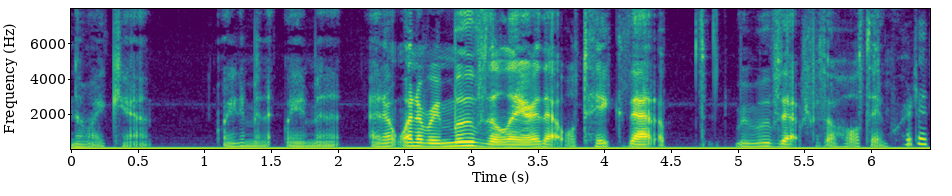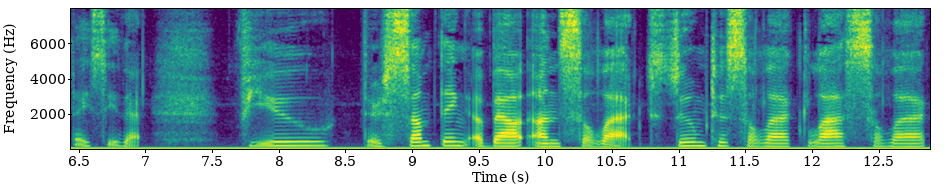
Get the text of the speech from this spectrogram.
no I can't. Wait a minute, wait a minute. I don't want to remove the layer. That will take that up, remove that for the whole thing. Where did I see that? View, there's something about unselect. Zoom to select, last select.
